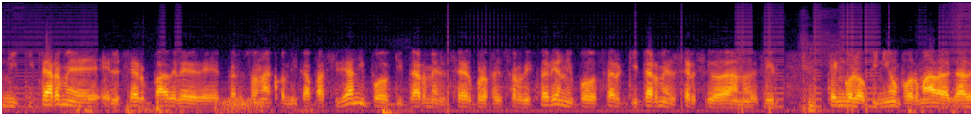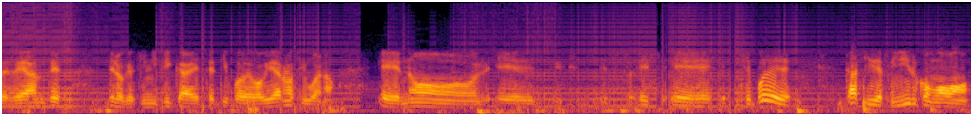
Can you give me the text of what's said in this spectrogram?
ni quitarme el ser padre de personas con discapacidad, ni puedo quitarme el ser profesor de historia, ni puedo ser, quitarme el ser ciudadano. Es decir, tengo la opinión formada ya desde antes de lo que significa este tipo de gobiernos y bueno, eh, no eh, eh, se puede casi definir como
